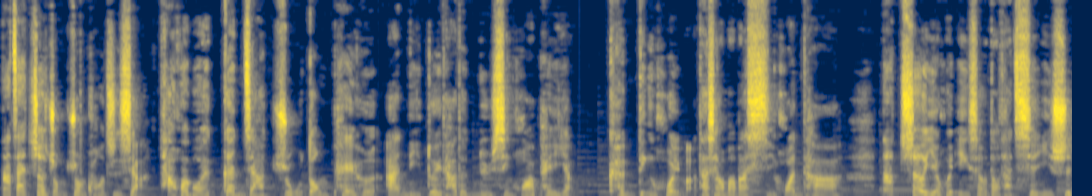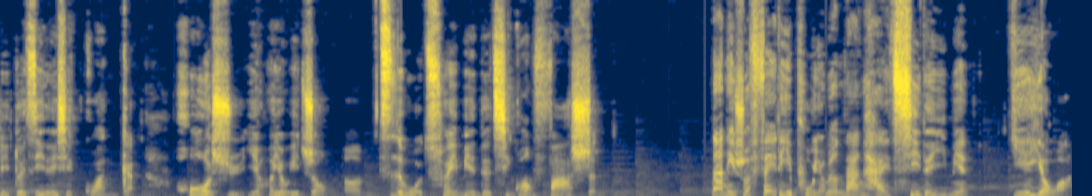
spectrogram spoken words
那在这种状况之下，他会不会更加主动配合安妮对他的女性化培养？肯定会嘛。他想要妈妈喜欢他，那这也会影响到他潜意识里对自己的一些观感。或许也会有一种呃自我催眠的情况发生。那你说菲利普有没有男孩气的一面？也有啊，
